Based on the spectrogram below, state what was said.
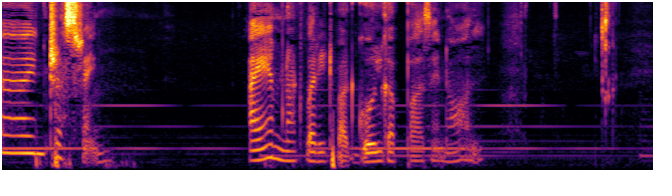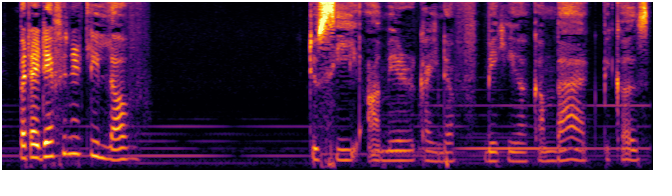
Uh, interesting. I am not worried about Golgappas and all. But I definitely love to see Aamir kind of making a comeback because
